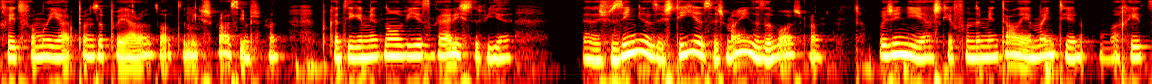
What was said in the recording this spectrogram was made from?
rede familiar para nos apoiar ou de amigos próximos. Pronto. Porque antigamente não havia, se calhar, isto. Havia as vizinhas, as tias, as mães, as avós, pronto. Hoje em dia acho que é fundamental é a mãe ter uma rede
